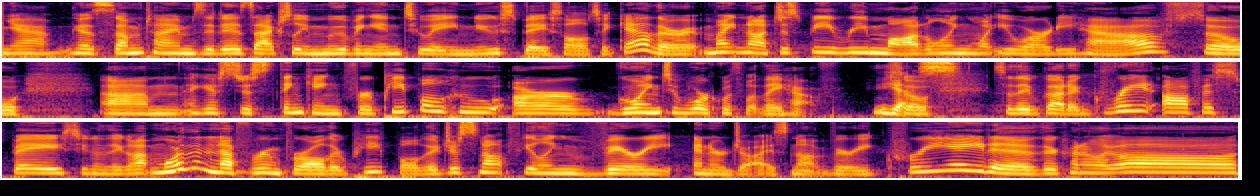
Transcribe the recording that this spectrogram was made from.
Yeah, because sometimes it is actually moving into a new space altogether. It might not just be remodeling what you already have. So, um, I guess just thinking for people who are going to work with what they have. Yes. So, so they've got a great office space. You know, they got more than enough room for all their people. They're just not feeling very energized, not very creative. They're kind of like, oh,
